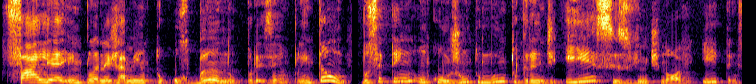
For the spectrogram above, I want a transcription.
falha em planejamento urbano, por exemplo. Então, você tem um conjunto muito grande e esses 29 itens,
